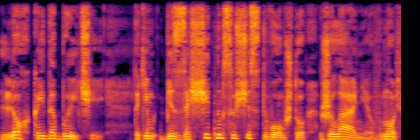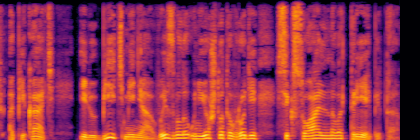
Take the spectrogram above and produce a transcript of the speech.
легкой добычей — таким беззащитным существом, что желание вновь опекать и любить меня вызвало у нее что-то вроде сексуального трепета.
